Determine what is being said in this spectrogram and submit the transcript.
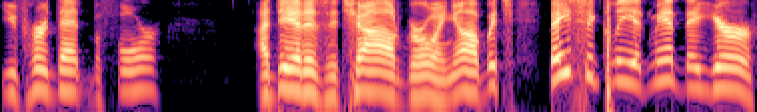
You've heard that before? I did as a child growing up, which basically it meant that your,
